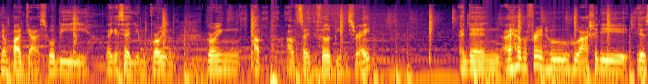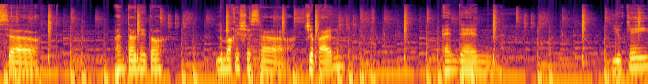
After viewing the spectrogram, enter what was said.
ng podcast will be like I said, yung growing growing up outside the Philippines, right? And then I have a friend who who actually is uh ang tawag nito, lumaki siya sa Japan and then UK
